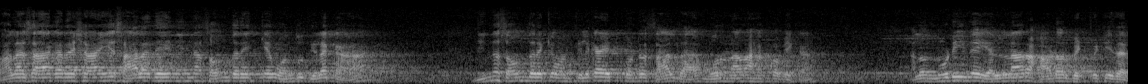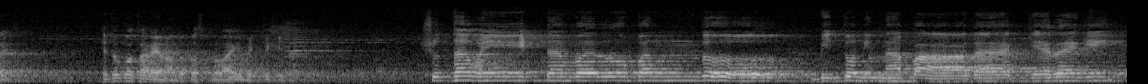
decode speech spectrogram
ಬಾಲಸಾಗರ ಶಾಯಿ ಸಾಲದೆ ನಿನ್ನ ಸೌಂದರ್ಯಕ್ಕೆ ಒಂದು ತಿಲಕ. ನಿನ್ನ ಸೌಂದರ್ಯಕ್ಕೆ ಒಂದು ತಿಲಕ ಇಟ್ಕೊಂಡ್ರೆ ಸಾಲದ ಮೂರು ನಾಮ ಹಾಕ್ಕೋಬೇಕಾ? ಅಲ್ಲೊಂದು ನುಡಿ ಇದೆ, ಎಲ್ಲರೂ ಹಾಡೋರು ಬಿಟ್ಬಿಟ್ಟಿದ್ದಾರೆ. ಹೆದರ್ಕೋತಾರೇನೋ ಅದಕ್ಕೋಸ್ಕರವಾಗಿ ಬಿಟ್ಬಿಟ್ಟಿದ್ದಾರೆ. ಶುದ್ಧ ವೈಷ್ಣವರು ಬಂದು ಬಿದ್ದು ನಿನ್ನ ಪಾದ ಕೆರಗಿ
